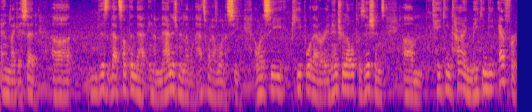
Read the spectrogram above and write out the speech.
And like I said, uh, this that's something that in a management level that's what i want to see. I want to see people that are in entry level positions um, taking time making the effort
